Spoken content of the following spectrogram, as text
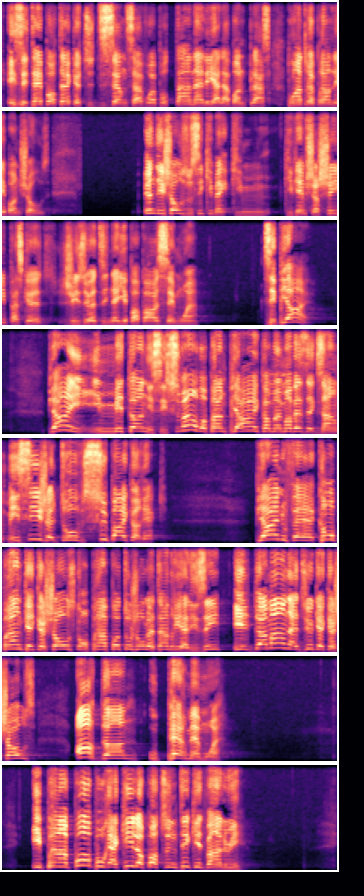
Et c'est important que tu discernes sa voix pour t'en aller à la bonne place, pour entreprendre les bonnes choses. Une des choses aussi qui, vient me chercher parce que Jésus a dit N'ayez pas peur, c'est moi, c'est Pierre. Pierre, il, m'étonne ici. Souvent, on va prendre Pierre comme un mauvais exemple, mais ici, je le trouve super correct. Pierre nous fait comprendre quelque chose qu'on ne prend pas toujours le temps de réaliser. Il demande à Dieu quelque chose, ordonne ou permets-moi. Il ne prend pas pour acquis l'opportunité qui est devant lui.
